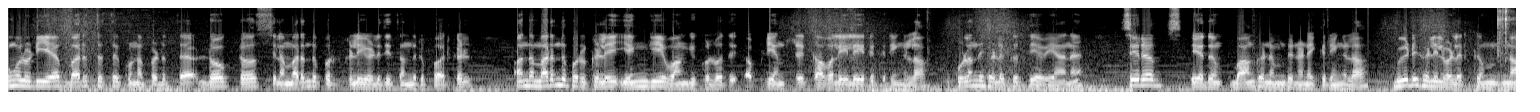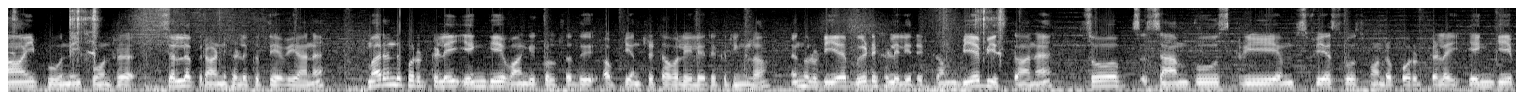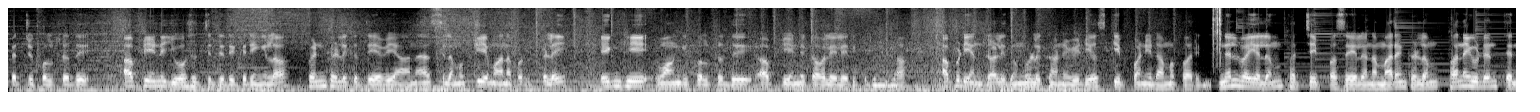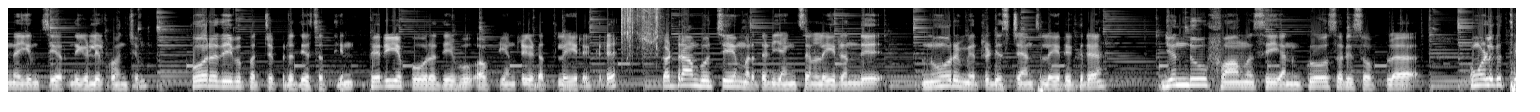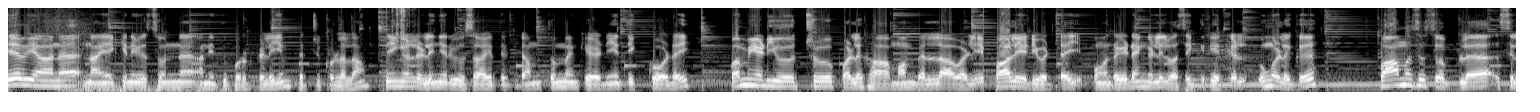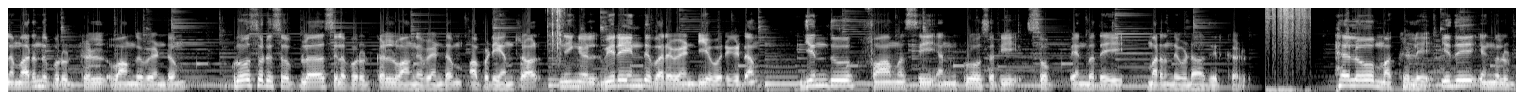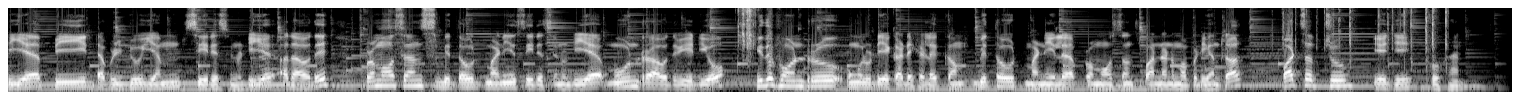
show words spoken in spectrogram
உங்களுடைய வருத்தத்தை குணப்படுத்த டாக்டர்ஸ் சில மருந்து பொருட்களை எழுதி தந்திருப்பார்கள். அந்த மருந்து பொருட்களை எங்கே வாங்கிக் கொள்வது அப்படி என்று கவலையிலே இருக்கிறீங்களா? குழந்தைகளுக்கு தேவையான சிரப்ஸ் எதுவும் வாங்கணும்னு நினைக்கிறீங்களா? வீடுகளில் வளர்க்கும் நாய் பூனை போன்ற செல்ல பிராணிகளுக்கு தேவையான மருந்து பொருட்களை எங்கே வாங்கிக் கொள்வது அப்படி என்று கவலையில் இருக்கிறீங்களா? எங்களுடைய வீடுகளில் இருக்கும் பேபிஸ்க்கான soaps shampoos creams face wash போன்ற பொருட்களை எங்கே பெற்றுக்கொள்வது அப்படின்னு யோசிச்சுட்டு இருக்கிறீங்களா? பெண்களுக்கு தேவையான சில முக்கியமான பொருட்களை எங்கே வாங்கிக் கொள்வது அப்படின்னு கவலையில் இருக்கிறீங்களா? அப்படி என்றால் இது உங்களுக்கான வீடியோ. ஸ்கிப் பண்ணிடாம பாருங்க. நெல் வயலும் பச்சை பசையலான மரங்களும் பனையுடன் தென்னையும் சேர்ந்து எழில் கொஞ்சம் போரதீவு பச்சை பிரதேசத்தின் பெரிய போரதீவு அப்படின்ற இடத்துல இருக்கிற கட்ராம்பூச்சி மரத்தடி யங்ஸனில் இருந்து நூறு மீட்டர் டிஸ்டன்ஸில் இருக்கிற ஜிந்து ஃபார்மசி அண்ட் க்ரோசரி ஷாப்பில் உங்களுக்கு தேவையான நான் ஏற்கனவே சொன்ன அனைத்து பொருட்களையும் பெற்றுக்கொள்ளலாம். நீங்கள் இளைஞர் விவசாய திட்டம் தும்மங்கேணி திக்கோடை பம்மியடியூற்று பழுகாமம் வெள்ளாவளி பாலியடிவட்டை போன்ற இடங்களில் வசிக்கிறீர்கள். உங்களுக்கு ஃபார்மசி ஷாப்பில் சில மருந்து பொருட்கள் வாங்க வேண்டும். குரோசரி ஷாப்பில் சில பொருட்கள் வாங்க வேண்டும். அப்படி என்றால் நீங்கள் விரைந்து வர வேண்டிய ஒரு இடம். Indhu pharmacy and grocery shop என்பதை மறந்து விடாதீர்கள் ஹலோ மக்களே இது எங்களுடைய பிடபிள்யூஎம் சீரீஸினுடைய அதாவது ப்ரமோஷன்ஸ் வித்தவுட் மணி சீரீஸினுடைய மூன்றாவது வீடியோ. இது போன்று உங்களுடைய கடைகளுக்கும் வித்தவுட் மணியில் ப்ரொமோஷன்ஸ் பண்ணணும் அப்படி என்றால் வாட்ஸ்அப் டு ஏஜி குஹன்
